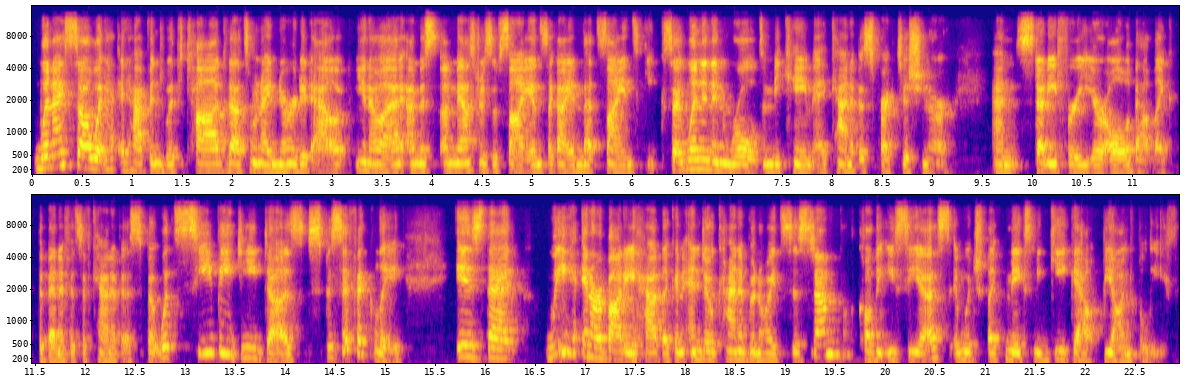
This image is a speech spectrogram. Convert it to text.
when I saw what had happened with Todd, that's when I nerded out. You know, I, am a, a, master's of science, like I am that science geek. So I went and enrolled and became a cannabis practitioner and studied for a year all about like the benefits of cannabis. But what CBD does specifically is that we in our body have like an endocannabinoid system called the ECS, in which like makes me geek out beyond belief.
